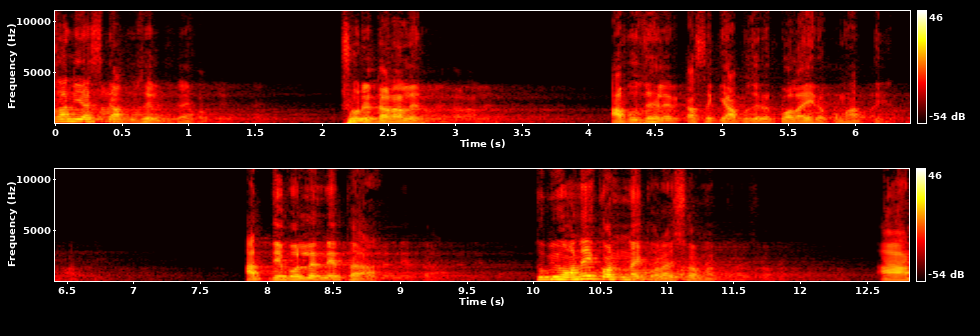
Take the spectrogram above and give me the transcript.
জানি আজকে আবু জেহেল বিদায় হবে। সরে দাঁড়ালেন। আবু জেহেলের কাছে গিয়ে আবু জেহেলের গলায় এরকম হাত দিলেন। হাত দিয়ে বললেন, নেতা, তুমি অনেক অন্যায় করাইছো আমার আর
